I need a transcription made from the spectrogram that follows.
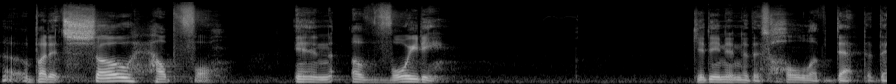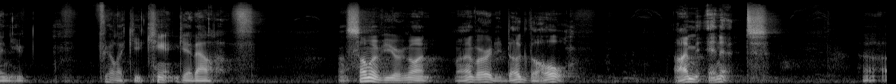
Uh, but it's so helpful in avoiding getting into this hole of debt that then you feel like you can't get out of. Now, some of you are going, I've already dug the hole, I'm in it. Uh,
